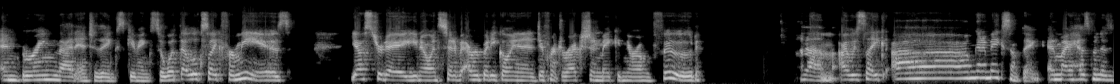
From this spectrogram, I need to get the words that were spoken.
and bring that into Thanksgiving. So what that looks like for me is yesterday, you know, instead of everybody going in a different direction, making their own food, um, I was like, uh, I'm going to make something. And my husband has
